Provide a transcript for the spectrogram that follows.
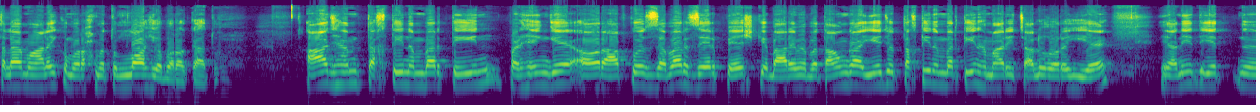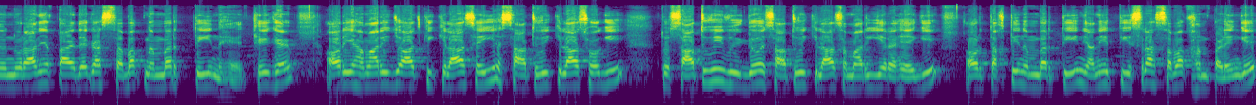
असलकम वरहमल वबरक आज हम तख्ती नंबर तीन पढ़ेंगे और आपको ज़बर ज़ेर पेश के बारे में बताऊँगा। ये जो तख्ती नंबर तीन हमारी चालू हो रही है यानी ये नूरानी कायदे का सबक नंबर तीन है, ठीक है? और ये हमारी जो आज की क्लास है, ये सातवीं क्लास होगी तो सातवीं वीडियो, सातवीं क्लास हमारी ये रहेगी, और तख्ती नंबर तीन, यानी तीसरा सबक हम पढ़ेंगे,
